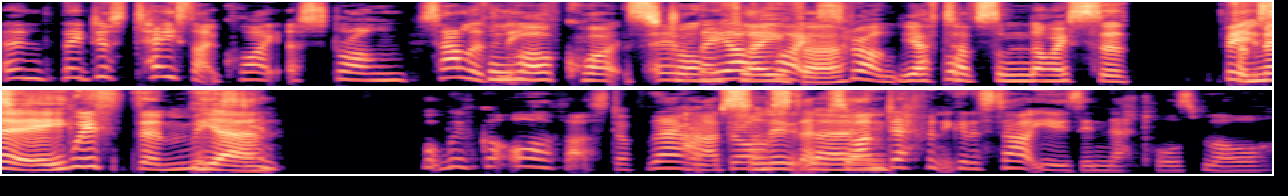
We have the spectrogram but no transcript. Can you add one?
and they just taste like quite a strong salad They leaf. are quite strong they are flavour. quite strong, You have to have some nicer. bits me, with them yeah. in. But we've got all of that stuff there on our doorstep, so I'm definitely going to start using nettles more.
